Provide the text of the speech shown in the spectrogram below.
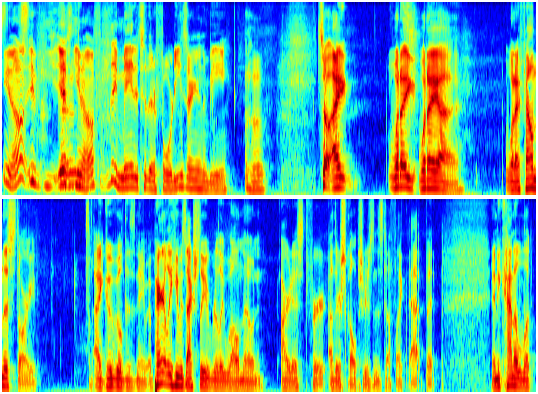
you know, if if you know if they made it to their 40s, they're gonna be. Uh-huh. So I, what I what I uh, when I found this story, I googled his name. Apparently, he was actually a really well known artist for other sculptures and stuff like that. But and he kind of looked,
